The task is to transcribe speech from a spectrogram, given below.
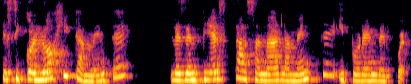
que psicológicamente les empieza a sanar la mente y por ende el cuerpo.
